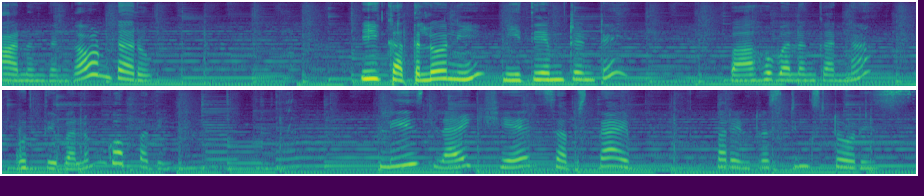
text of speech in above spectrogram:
ఆనందంగా ఉంటారు. ఈ కథలోని నీతి ఏమిటంటే బాహుబలం కన్నా బుద్ధిబలం గొప్పది. Please like share subscribe for interesting stories.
